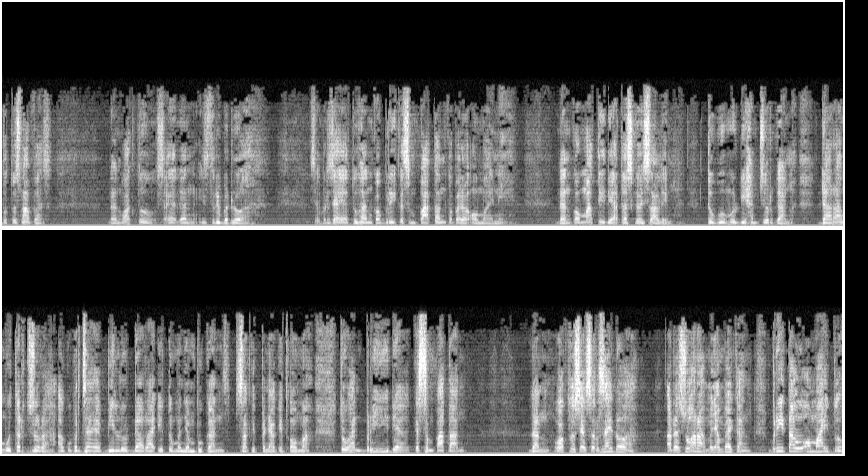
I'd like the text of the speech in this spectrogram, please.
putus nafas. Dan waktu saya dan istri berdoa, saya percaya Tuhan kau beri kesempatan kepada oma ini dan kau mati di atas kayu salib, tubuhmu dihancurkan, darahmu tercurah. Aku percaya bilur darah itu menyembuhkan sakit penyakit oma. Tuhan beri dia kesempatan. Dan waktu saya selesai doa, ada suara menyampaikan, beritahu oma itu.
